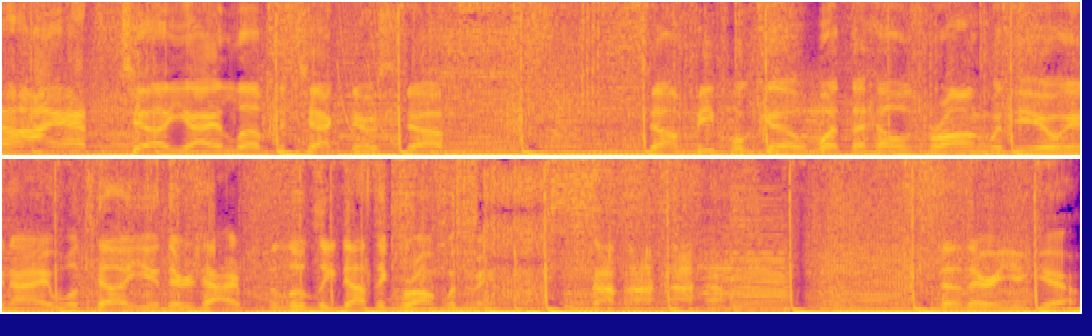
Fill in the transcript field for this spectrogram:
Know, I have to tell you, I love the techno stuff. Some people go, What the hell's wrong with you? And I will tell you, there's absolutely nothing wrong with me. so there you go.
